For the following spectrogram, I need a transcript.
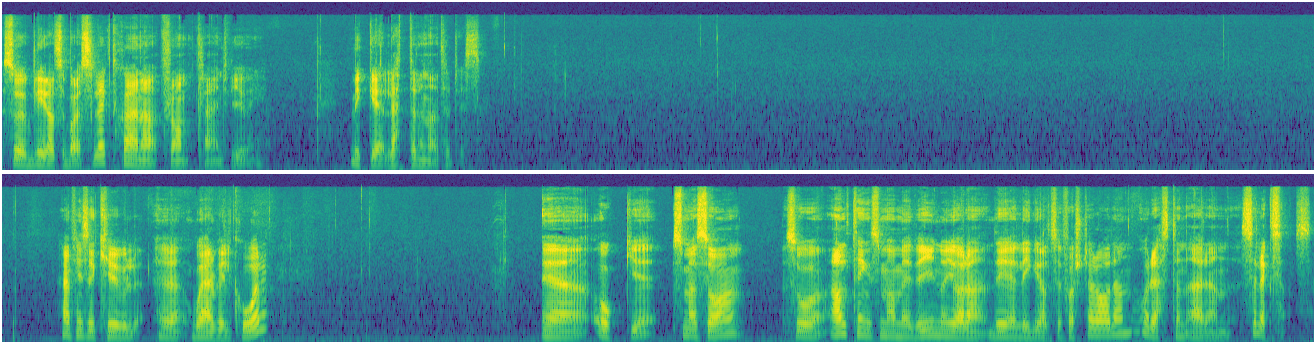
så blir det alltså bara select stjärna från client viewing. Mycket lättare naturligtvis. Här finns ett kul eh, where-villkor. Eh, och eh, som jag sa, så allting som har med vyn att göra, det ligger alltså i första raden och resten är en select-sats.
